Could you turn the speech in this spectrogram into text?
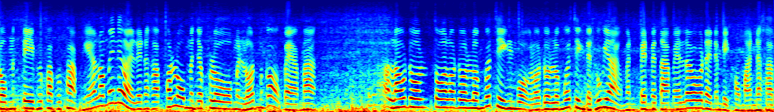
ลมมันตีพึบพับพึบพับอย่างเงี้ยเราไม่เหนื่อยเลยนะครับเพราะลมมันจะโฟล์เหมือนรถมันก็ออกแบบมา เราโดนตัวเราโดนลมก็จริงบวก เราโดนลมก็จริงแต่ทุกอย่างมันเป็นไปตามเอโรไดนามิกของมันนะครับ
